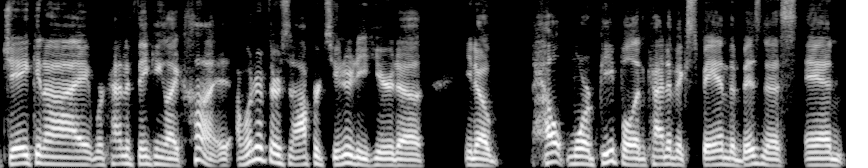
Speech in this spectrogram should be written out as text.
Jake and I were kind of thinking, like, huh, eh, I wonder if there's an opportunity here to, you know, help more people and kind of expand the business. And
